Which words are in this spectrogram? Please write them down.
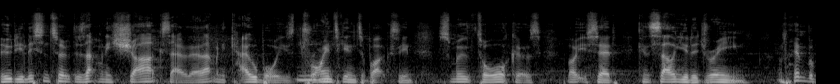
Who do you listen to? There's that many sharks out there, that many cowboys Mm. trying to get into boxing, smooth talkers, like you said, can sell you the dream. I remember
